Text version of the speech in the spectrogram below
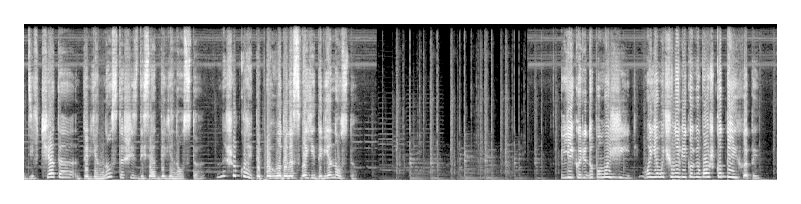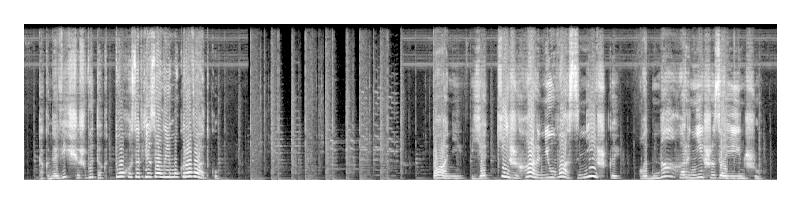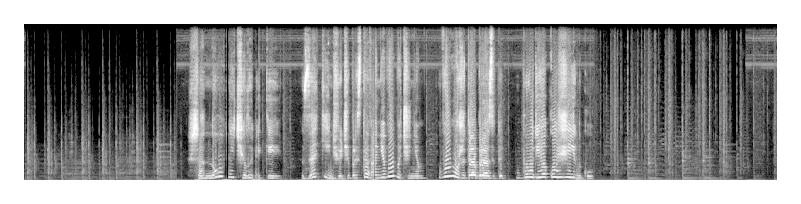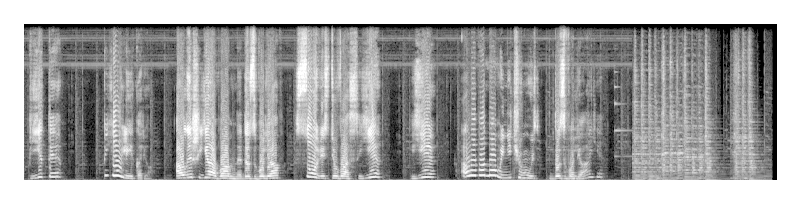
Дівчата 90-60-90. Не шукайте пригоди на свої 90. Лікарю допоможіть, моєму чоловікові важко дихати. Так навіщо ж ви так туго зав'язали йому краватку? Пані, які ж гарні у вас ніжки! Одна гарніша за іншу. Шановні чоловіки, закінчуючи приставання вибаченням, ви можете образити будь-яку жінку. П'єте? П'ю лікарю. Але ж я вам не дозволяв. Совість у вас є? Є, але вона мені чомусь дозволяє.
